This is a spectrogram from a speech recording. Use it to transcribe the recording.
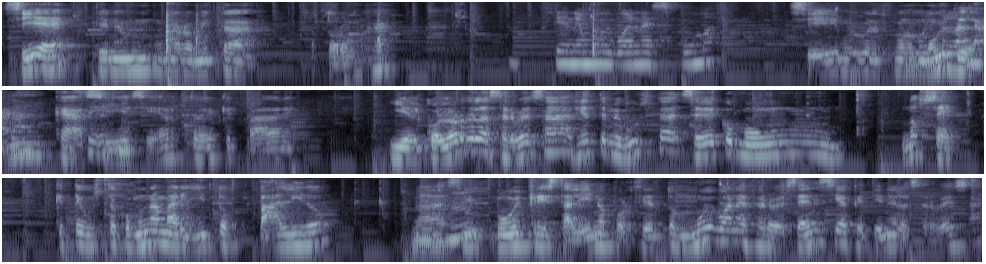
Sí, ¿eh? Tiene un, aromita a toronja. Tiene muy buena espuma. Sí, muy buena espuma, muy, blanca, sí. sí. es cierto, ¿eh? Qué padre. Y el color de la cerveza, fíjate, me gusta, se ve como un, no sé, ¿qué te gusta? Como un amarillito pálido, así muy cristalino, por cierto, muy buena efervescencia que tiene la cerveza.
